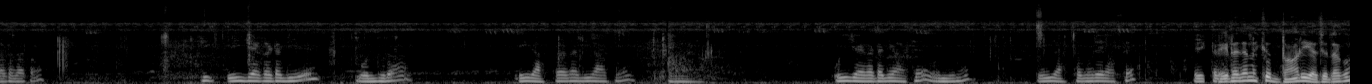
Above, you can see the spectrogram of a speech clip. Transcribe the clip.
জায়গাটা দেখো ঠিক এই জায়গাটা দিয়ে বন্ধুরা এই রাস্তাটা দিয়ে আসে। আর ওই জায়গাটা দিয়ে আসে বন্ধুরা। এই রাস্তা ধরে আসে। এইটা এটা যেন কেউ দাঁড়িয়ে আছে দেখো।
